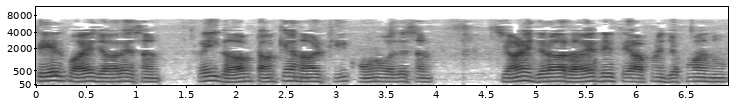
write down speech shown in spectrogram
ਤੇਲ ਪਾਏ ਜਾ ਰਹੇ ਸਨ। ਕਈ ਘਾਵ ਟਾਂਕਿਆਂ ਨਾਲ ਠੀਕ ਹੋਣ ਵਾਲੇ ਸਨ। ਸਿਆਣੇ ਜਰਾ ਰਾਏ ਦੇ ਤੇ ਆਪਣੇ ਜ਼ਖਮਾਂ ਨੂੰ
